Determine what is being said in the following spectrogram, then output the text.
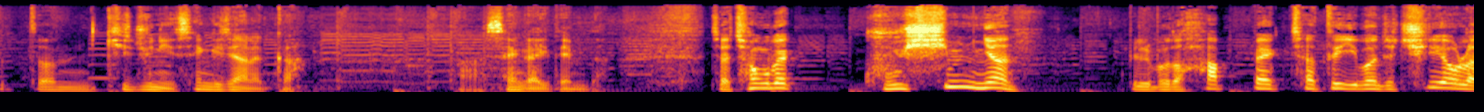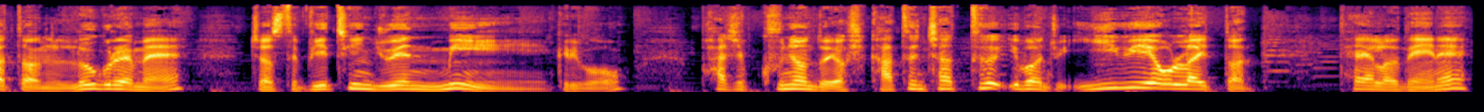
어떤 기준이 생기지 않을까 아, 생각이 됩니다. 자, 1990년 빌보드 핫백 차트 이번 주 7위에 올랐던 루그램의 Just Between You and Me 그리고 89년도 역시 같은 차트 이번 주 2위에 올라있던 테일러 데인의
